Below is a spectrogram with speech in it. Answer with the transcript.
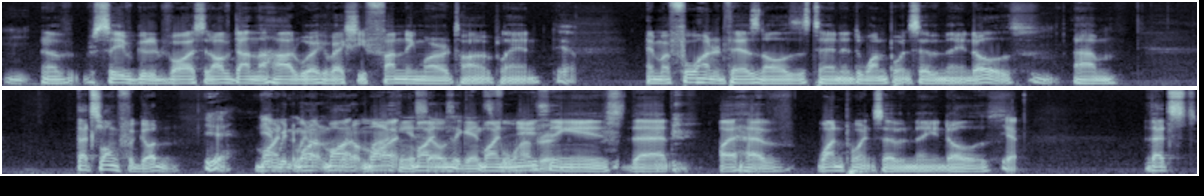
and I've received good advice, and I've done the hard work of actually funding my retirement plan yeah. and my four hundred thousand dollars has turned into one point seven million dollars. Um, that's long forgotten. Yeah. yeah My, we're, we're not, we're not marking my- ourselves my against my 400. new thing is that I have one point seven million dollars. Yep. that's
